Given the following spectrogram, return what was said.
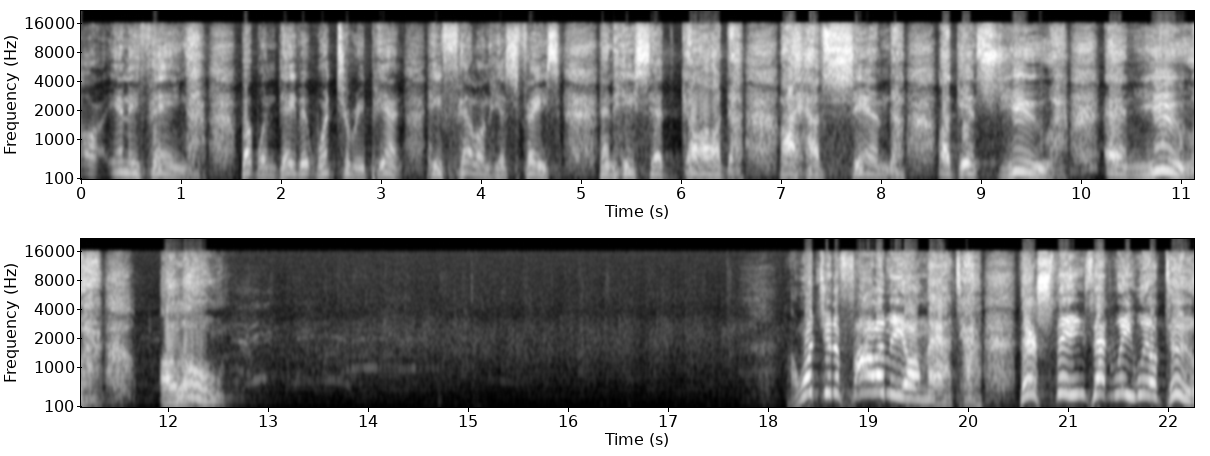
or anything. But when david went to repent he fell on his face and he said god i have sinned against you and you alone I want you to follow me on that. There's things that we will do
